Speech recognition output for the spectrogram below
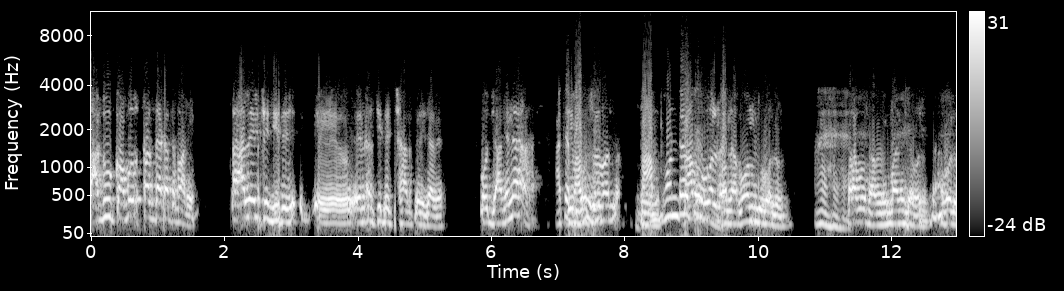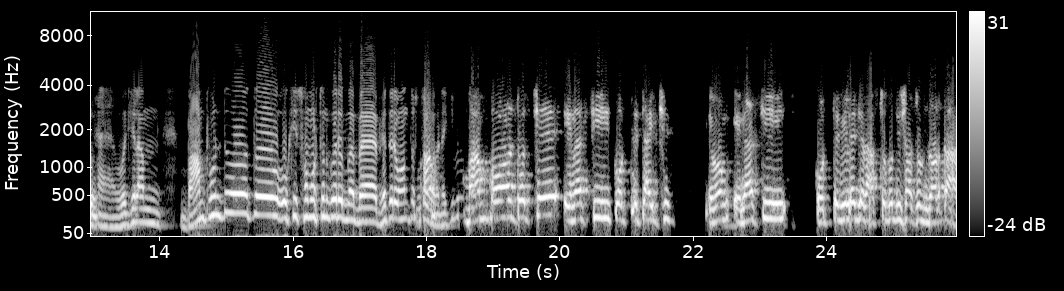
দাদু কবরস্থান দেখাতে পারে তাহলে সে জিতে এনআরসিতে ছাড় পেয়ে যাবে। ও জানে না আচ্ছা, বাবু, বামফ্রন্টটা তো- বলবেন না বন্ধু বলুন। হ্যাঁ হ্যাঁ হ্যাঁ। বাবু না বলুন বলছিলাম বামফ্রন্ট তো ওকে সমর্থন করে ভেতরে অন্তস্থ হবে না কি বল- হচ্ছে এনআরসি করতে চাইছে এবং এনআরসি করতে গেলে যে রাষ্ট্রপতি শাসন দরকার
